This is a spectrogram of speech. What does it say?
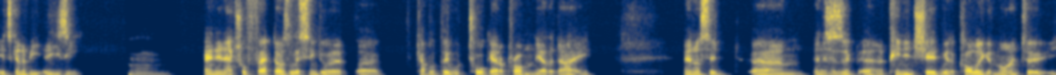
it's going to be easy. Hmm. And in actual fact, I was listening to a, a, couple of people talk out a problem the other day, and I said, um, and this is a, an opinion shared with a colleague of mine too.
